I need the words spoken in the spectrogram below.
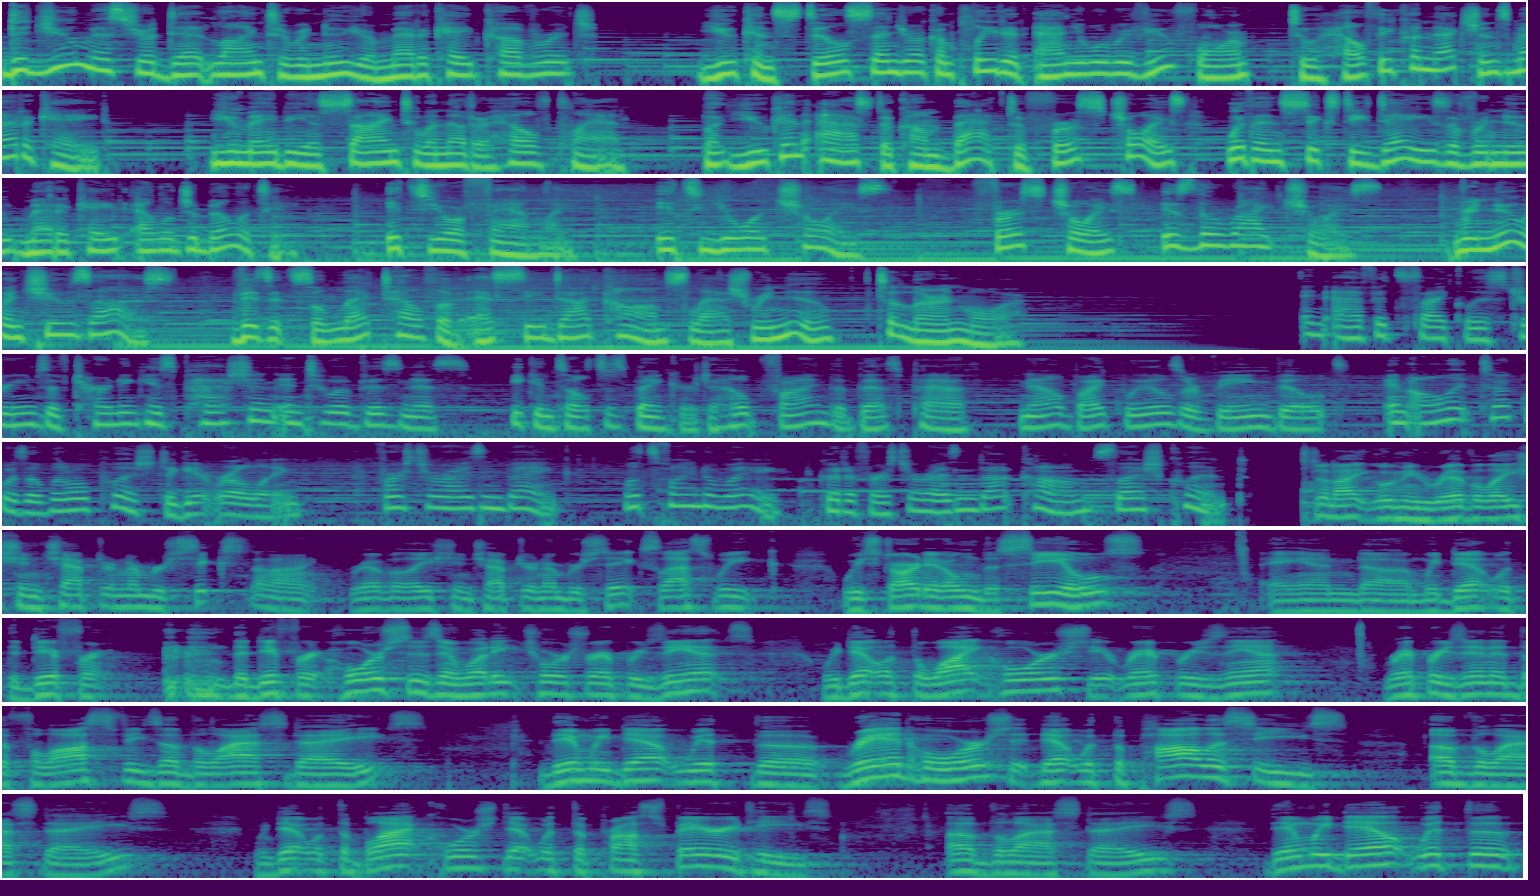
Did you miss your deadline to renew your Medicaid coverage? You can still send your completed annual review form to Healthy Connections Medicaid. You may be assigned to another health plan, but you can ask to come back to First Choice within 60 days of renewed Medicaid eligibility. It's your family. It's your choice. First Choice is the right choice. Renew and choose us. Visit selecthealthofsc.com slash renew to learn more. An avid cyclist dreams of turning his passion into a business. He consults his banker to help find the best path. Now bike wheels are being built, and all it took was a little push to get rolling. First Horizon Bank. Let's find a way. Go to firsthorizon.com slash Clint. Tonight, with me Revelation chapter number six tonight. Revelation chapter number six. Last week, we started on the seals, and um, we dealt with the different, the different horses and what each horse represents. We dealt with the white horse. It represent, represented the philosophies of the last days. Then we dealt with the red horse. It dealt with the policies of the last days. We dealt with the black horse, dealt with the prosperities of the last days. Then we dealt with the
